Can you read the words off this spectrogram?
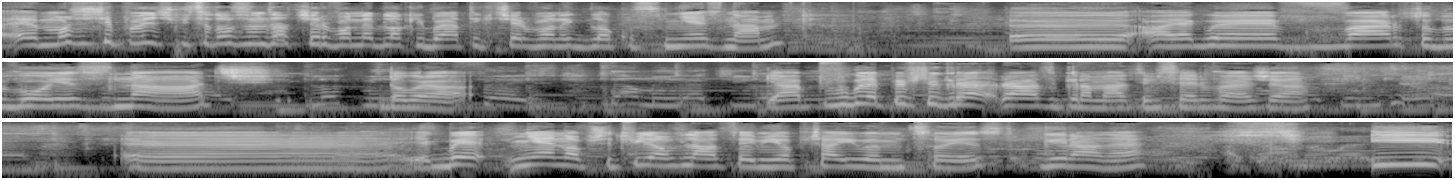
E, możecie powiedzieć mi, co to są za czerwone bloki, bo ja tych czerwonych bloków nie znam. E, a jakby warto by było je znać. Dobra. Ja w ogóle pierwszy gra, raz gram na tym serwerze. E, jakby, nie no, przed chwilą wlazłem i obczaiłem, co jest grane. I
